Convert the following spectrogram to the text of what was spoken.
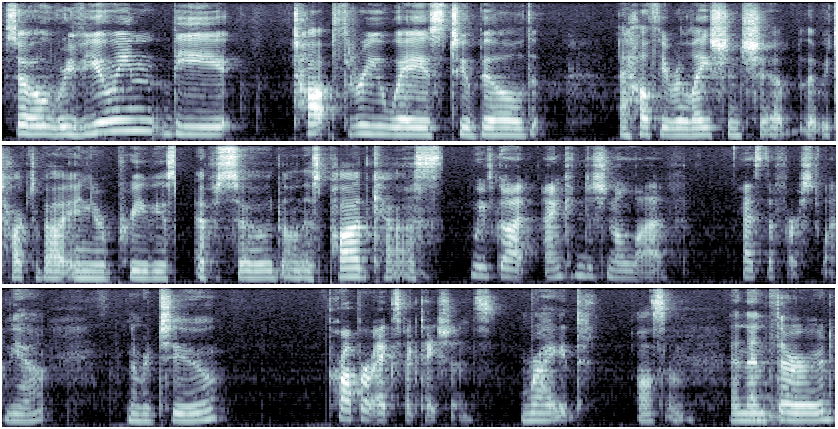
So, reviewing the top three ways to build a healthy relationship that we talked about in your previous episode on this podcast. We've got unconditional love as the first one, Yeah. Number two, proper expectations right. Awesome. And then third,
